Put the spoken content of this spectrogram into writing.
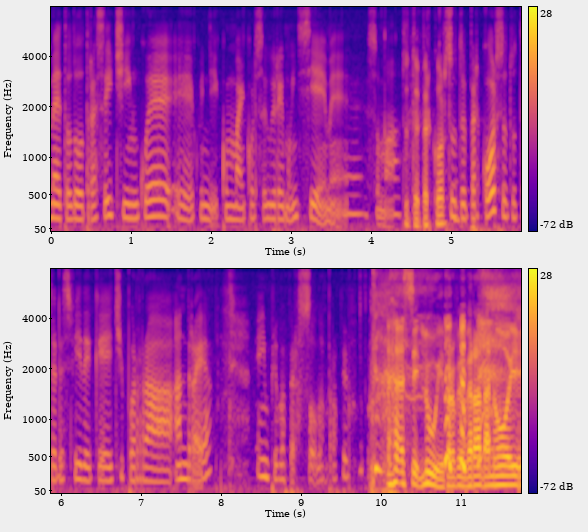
metodo 365 e quindi con Michael seguiremo insieme, insomma, Tutto il percorso? tutto il percorso, tutte le sfide che ci porrà Andrea, in prima persona proprio. Eh sì, lui proprio verrà da noi.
